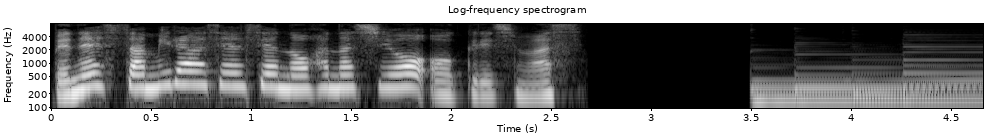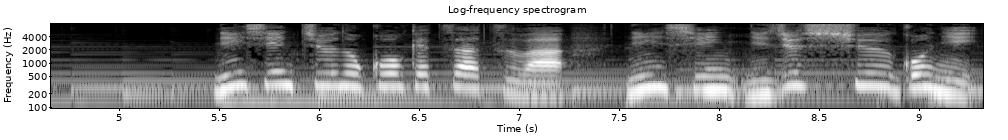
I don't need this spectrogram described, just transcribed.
ベネッサ・ミラー先生のお話をお送りします。妊娠中の高血圧は妊娠20週後に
